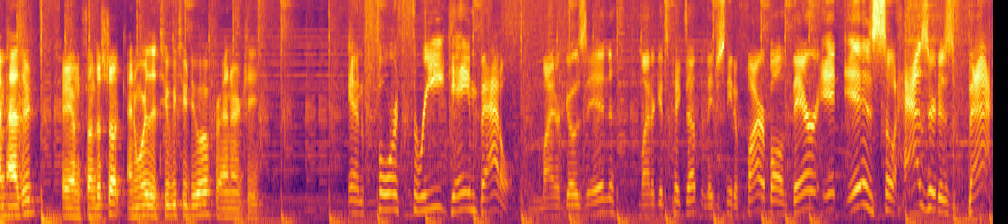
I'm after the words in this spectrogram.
I'm Hazard. Hey, I'm Thunderstruck. And we're the 2v2 duo for NRG. And for three game battle. Miner goes in, Miner gets picked up, and they just need a fireball. There it is. So Hazard is back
